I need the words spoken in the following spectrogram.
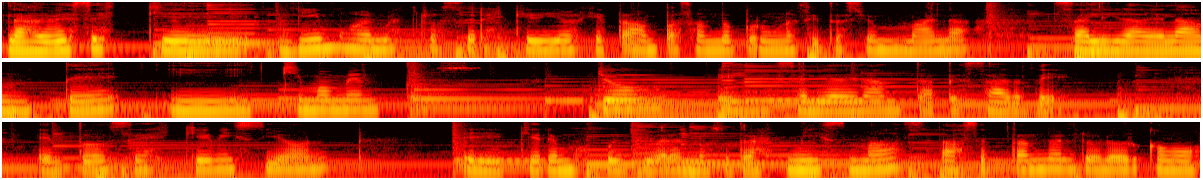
las veces que vimos a nuestros seres queridos que estaban pasando por una situación mala salir adelante y qué momentos yo eh, salí adelante a pesar de. Entonces, qué visión eh, queremos cultivar en nosotras mismas, aceptando el dolor como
